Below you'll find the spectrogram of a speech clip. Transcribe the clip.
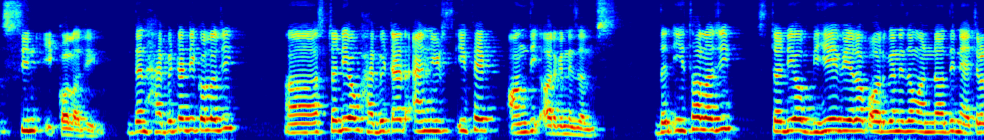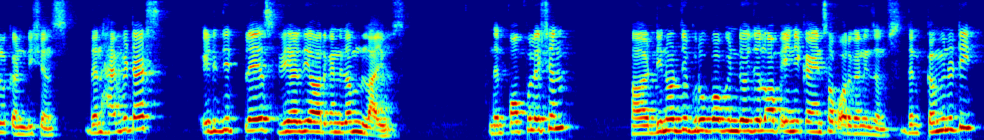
synecology. Then habitat ecology uh, study of habitat and its effect on the organisms. Then ethology study of behavior of organism under the natural conditions. Then habitats it is the place where the organism lives. Then population uh, denote the group of individual of any kinds of organisms. Then community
